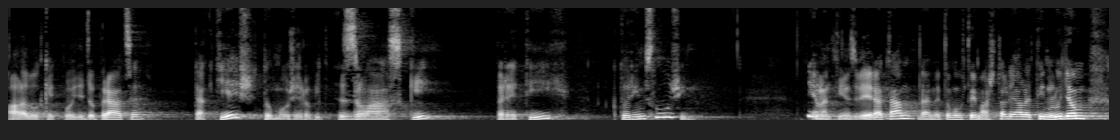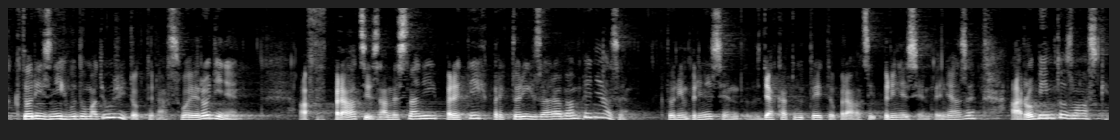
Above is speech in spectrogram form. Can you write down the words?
alebo keď pôjde do práce, tak tiež to môže robiť z lásky pre tých, ktorým slúžim. Nie len tým zvieratám, dajme tomu v tej maštali, ale tým ľuďom, ktorí z nich budú mať úžitok, teda svojej rodine a v práci, v zamestnaní pre tých, pre ktorých zarábam peniaze, ktorým prinesiem, vďaka tejto práci prinesiem peniaze a robím to z lásky.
